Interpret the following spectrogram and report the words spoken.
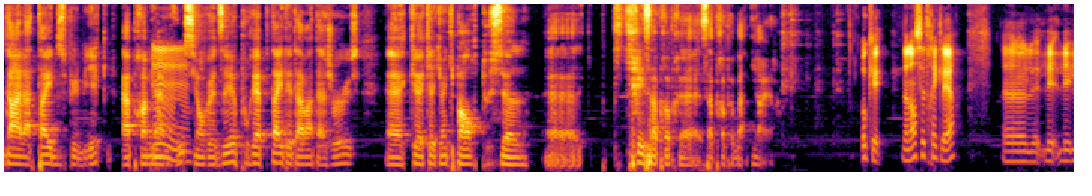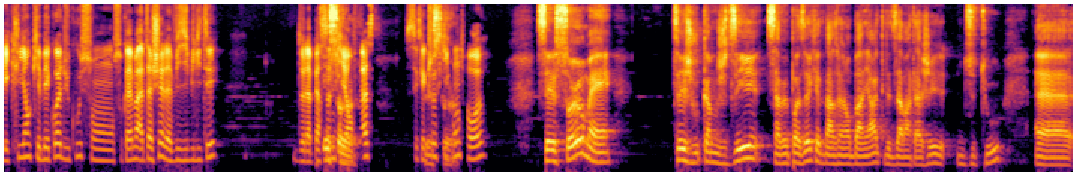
dans la tête du public, à première vue, hmm. si on veut dire, pourrait peut-être être avantageuse euh, que quelqu'un qui part tout seul, euh, qui crée sa propre, sa propre bannière. OK. Non, non, c'est très clair. Euh, les, clients québécois, du coup, sont, sont, quand même attachés à la visibilité de la personne qui est en face. C'est quelque chose qui compte pour eux? C'est sûr, mais comme je dis, ça ne veut pas dire que dans une autre bannière, tu es désavantagé du tout. Euh,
